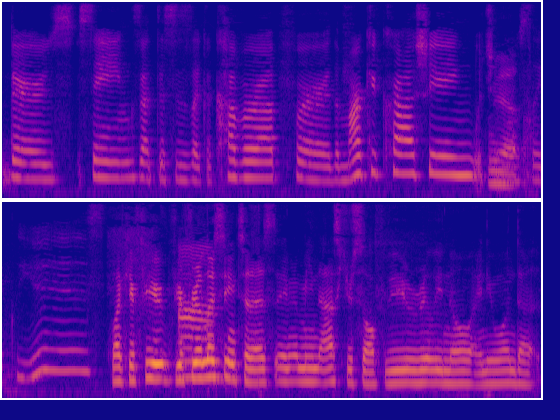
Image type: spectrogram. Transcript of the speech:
there's sayings that this is like a cover up for the market crashing, which it most likely is. Like if you if you're Um, listening to this, I mean, ask yourself: Do you really know anyone that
